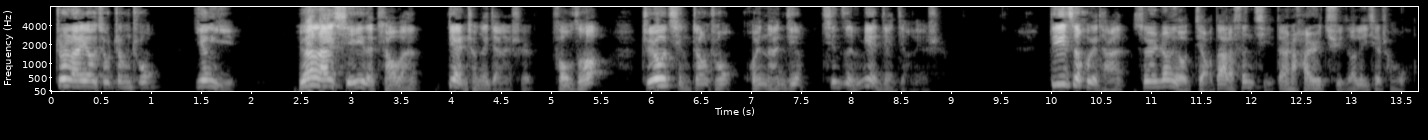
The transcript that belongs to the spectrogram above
周恩来要求张冲应以原来协议的条文电呈给蒋介石，否则只有请张冲回南京亲自面见蒋介石。第一次会谈虽然仍有较大的分歧，但是还是取得了一些成果。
